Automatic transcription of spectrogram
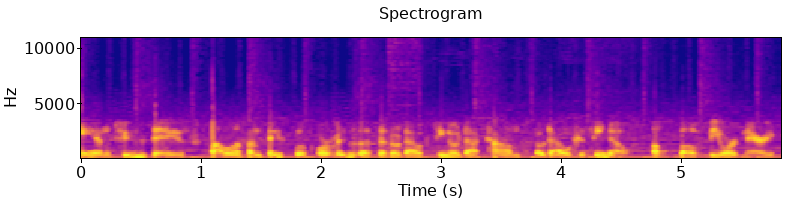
and Tuesdays. Follow us on Facebook or visit us at odawacasino.com. Odawa Casino, above the ordinary.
